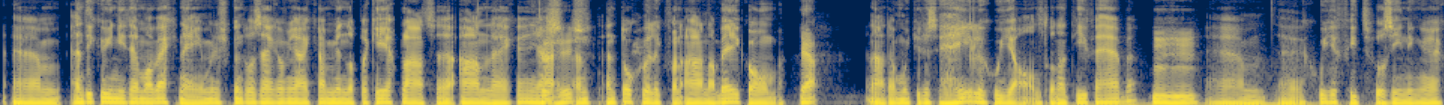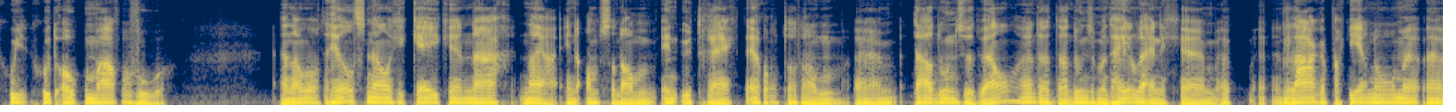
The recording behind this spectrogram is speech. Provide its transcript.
Ehm, en die kun je niet helemaal wegnemen. Dus je kunt wel zeggen van ja, ik ga minder parkeerplaatsen aanleggen. Ja, Precies. en, en toch wil ik van A naar B komen. Ja. Nou, dan moet je dus hele goede alternatieven hebben. Eh, goede fietsvoorzieningen, goeie- goed openbaar vervoer. En dan wordt heel snel gekeken naar, nou ja, in Amsterdam, in Utrecht, in Rotterdam. ehm, daar doen ze het wel. Hè, daar, daar doen ze met heel weinig ehm, eh, lage parkeernormen, eh,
